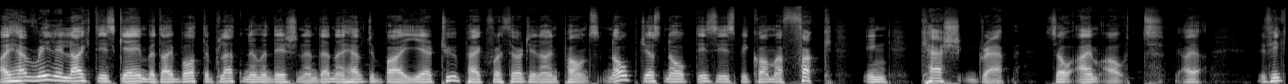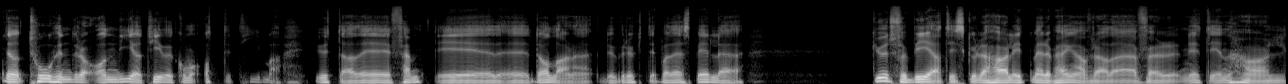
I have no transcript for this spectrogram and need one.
I have really liked this game, but I bought the Platinum Edition and then I have to buy year 2 pack for 39 pounds. Nope, just nope. This is become a fuck in cash grab. So I'm out. Ja, ja. Du fikk nå 229,8 timer ut av de 50 dollarene du brukte på det spillet. Gud forbi at de skulle ha litt mer penger fra deg for nytt innhold.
